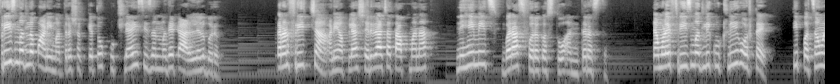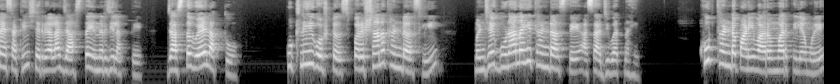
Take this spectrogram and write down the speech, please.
फ्रीज मधलं पाणी मात्र शक्यतो कुठल्याही सीझनमध्ये टाळलेलं बरं. कारण फ्रीजच्या आणि आपल्या शरीराच्या तापमानात नेहमीच बराच फरक असतो अंतर असतं. त्यामुळे फ्रीज मधली कुठलीही गोष्ट आहे ती पचवण्यासाठी शरीराला जास्त एनर्जी लागते जास्त वेळ लागतो. कुठलीही गोष्ट स्पर्शानं थंड असली म्हणजे गुणानंही थंड असते असं अजिबात नाही. खूप थंड पाणी वारंवार पिल्यामुळे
